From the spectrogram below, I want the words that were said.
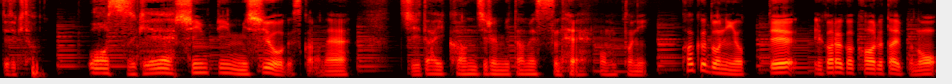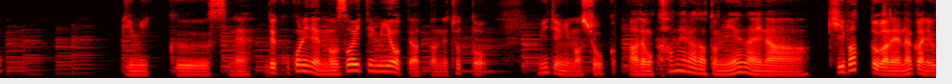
出てきた。おー、すげえ。新品未使用ですからね。時代感じる見た目っすね。本当に。角度によって絵柄が変わるタイプのギミックっすね。で、ここにね、覗いてみようってあったんで、ちょっと見てみましょうか。あ、でもカメラだと見えないなキバットがね、中に映っ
